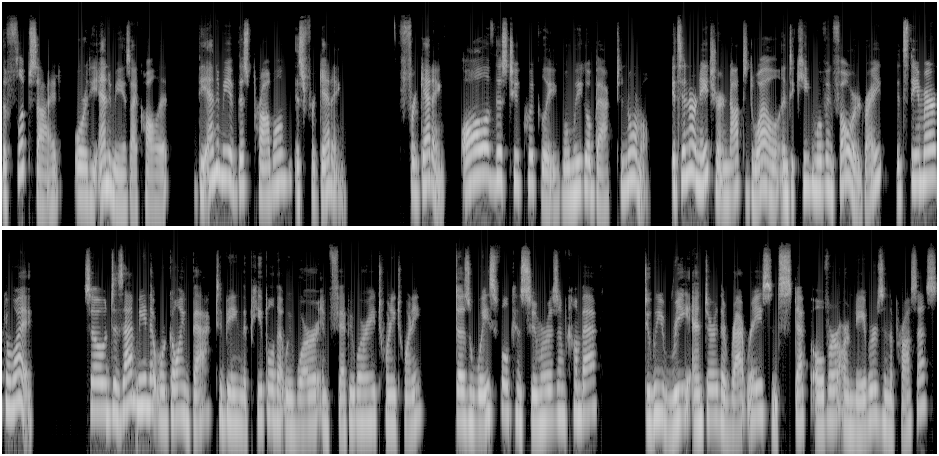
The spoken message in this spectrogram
the flip side, or the enemy as I call it, the enemy of this problem is forgetting. Forgetting all of this too quickly when we go back to normal. It's in our nature not to dwell and to keep moving forward, right? It's the American way. So, does that mean that we're going back to being the people that we were in February 2020? Does wasteful consumerism come back? Do we re enter the rat race and step over our neighbors in the process?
